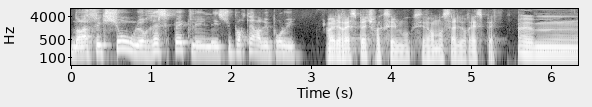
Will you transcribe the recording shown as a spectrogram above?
dans l'affection ou le respect que les supporters avaient pour lui. Ouais, le respect, je crois que c'est le mot. C'est vraiment ça, le respect. Euh,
